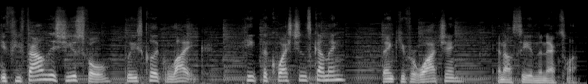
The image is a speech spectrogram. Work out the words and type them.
If you found this useful, please click like. Keep the questions coming. Thank you for watching and I'll see you in the next one.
